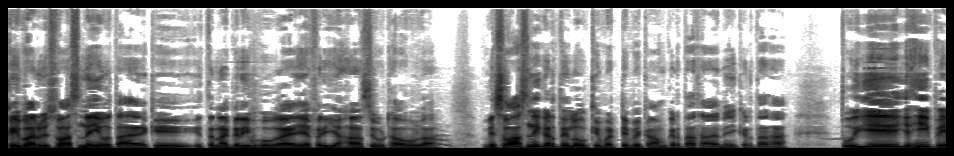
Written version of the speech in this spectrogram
कई बार विश्वास नहीं होता है कि इतना गरीब होगा या फिर यहाँ से उठा होगा। विश्वास नहीं करते लोग कि भट्टे पे काम करता था, नहीं करता था। तो ये यहीं पे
